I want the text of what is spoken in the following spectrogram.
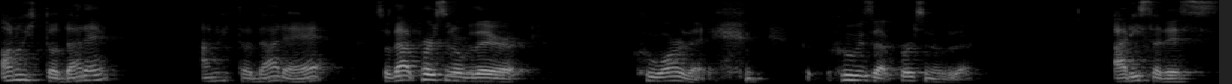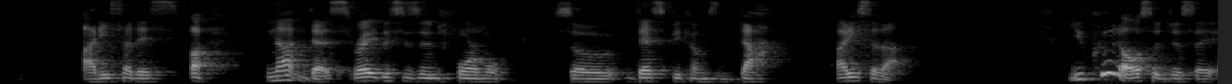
あの人誰あの人誰 So that person over there, who are they? who is that person over there? アリサです。アリサです。Ah, not des, right? This is informal. So des becomes da. Arisa da. You could also just say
